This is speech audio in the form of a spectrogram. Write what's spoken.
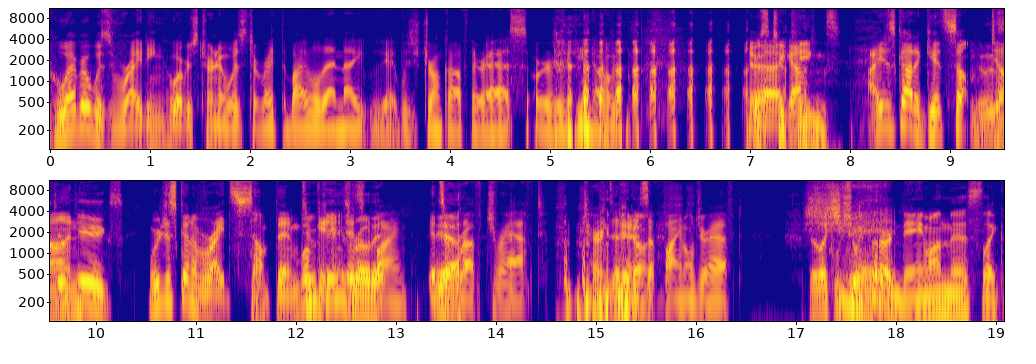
whoever was writing, whoever's turn it was to write the Bible that night, uh, was drunk off their ass, or you know, There's Uh, two I got- kings. I just got to get something It was done. two kings. We're just gonna write something. We'll Two get Kings it's wrote it. It's Yeah. a rough draft. Turns it They in as a final draft. They're like, should we put our name on this? Like,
